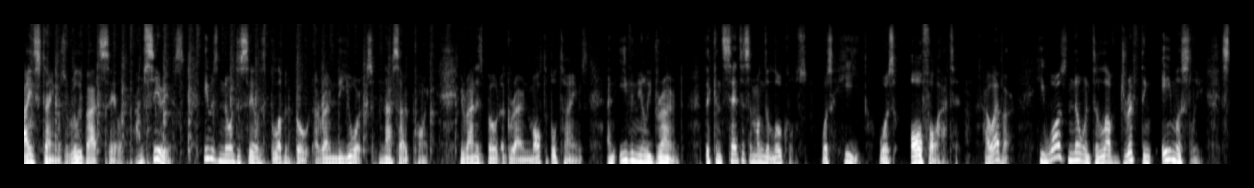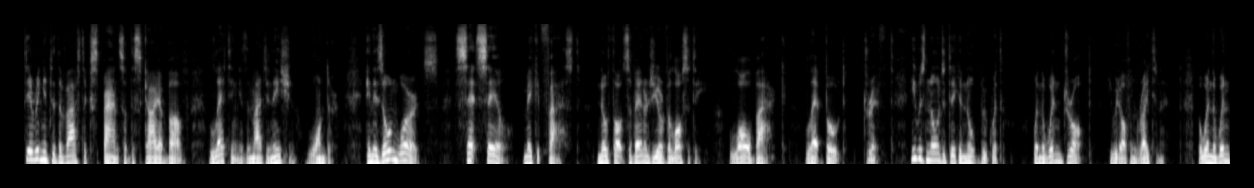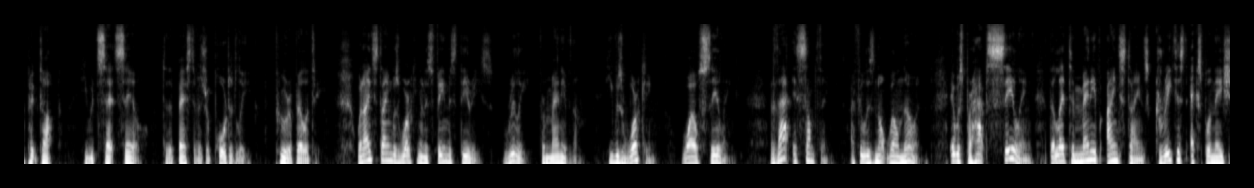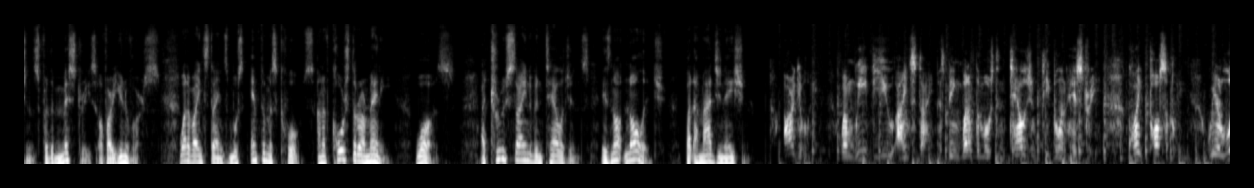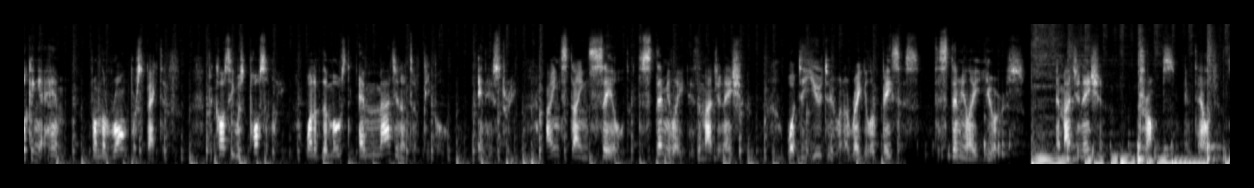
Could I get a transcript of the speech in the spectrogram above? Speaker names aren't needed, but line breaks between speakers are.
Einstein was a really bad sailor. I'm serious. He was known to sail his beloved boat around New York's Nassau Point. He ran his boat aground multiple times and even nearly drowned. The consensus among the locals was he was awful at it. However, he was known to love drifting aimlessly, staring into the vast expanse of the sky above, letting his imagination wander. In his own words, set sail, make it fast, no thoughts of energy or velocity, loll back, let boat drift. He was known to take a notebook with him. When the wind dropped, he would often write in it. But when the wind picked up, he would set sail to the best of his reportedly poor ability. When Einstein was working on his famous theories, really, for many of them, he was working while sailing. That is something I feel is not well known. It was perhaps sailing that led to many of Einstein's greatest explanations for the mysteries of our universe. One of Einstein's most infamous quotes, and of course there are many, was A true sign of intelligence is not knowledge, but imagination. Arguably, when we view Einstein as being one of the most intelligent people in history, quite possibly we are looking at him from the wrong perspective, because he was possibly one of the most imaginative people history. Einstein sailed to stimulate his imagination. What do you do on a regular basis to stimulate yours? Imagination trumps intelligence.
